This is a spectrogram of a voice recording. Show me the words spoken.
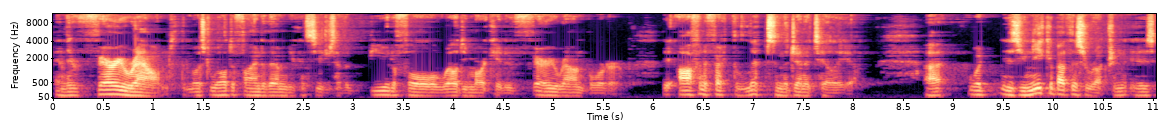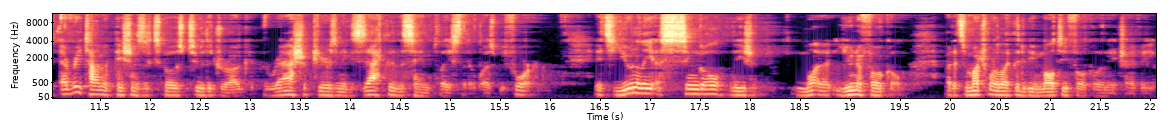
and they're very round. The most well defined of them, you can see, just have a beautiful, well demarcated, very round border. They often affect the lips and the genitalia. Uh, what is unique about this eruption is every time a patient is exposed to the drug, the rash appears in exactly the same place that it was before. It's usually a single lesion, unifocal, but it's much more likely to be multifocal in HIV.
